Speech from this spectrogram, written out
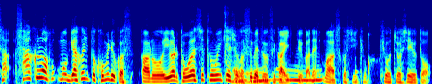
サ、サークルはほもう逆に言うとコミュ力がす、あの、いわゆる友達とコミュニケーションが全ての世界っていうかね、まあ少し強強調して言うと。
